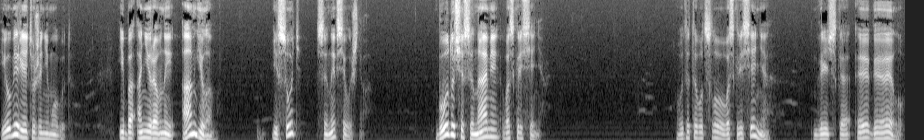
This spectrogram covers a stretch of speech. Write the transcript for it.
И умереть уже не могут, ибо они равны ангелам и суть сыны Всевышнего, будучи сынами воскресения. Вот это вот слово «воскресение», греческое «эгелу»,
